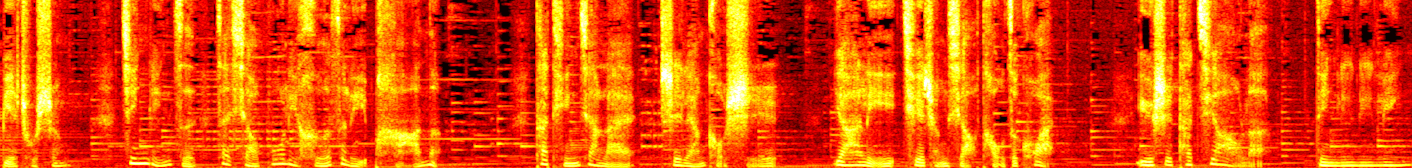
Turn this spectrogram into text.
别出声。金铃子在小玻璃盒子里爬呢，它停下来吃两口食，鸭梨切成小头子块，于是它叫了，叮铃铃铃。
